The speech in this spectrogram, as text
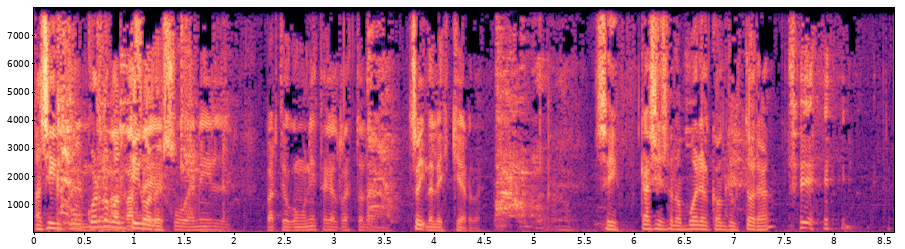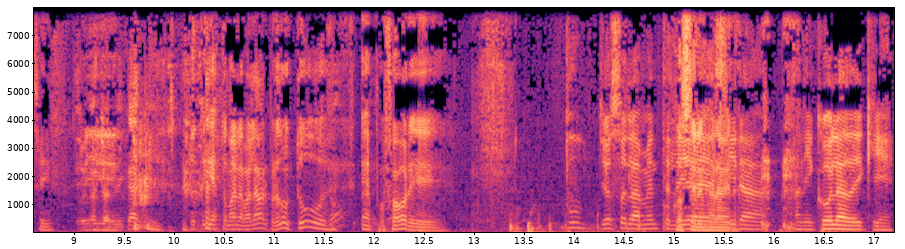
Así que concuerdo contigo en eso. juvenil Partido Comunista que el resto de la, Sí. de la izquierda. Sí, casi se nos muere el conductor, ¿eh? Sí. Oye, tú querías tomar la palabra, perdón, tú, eh, por favor. Eh, Yo solamente le iba a decir a, a Nicola de que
